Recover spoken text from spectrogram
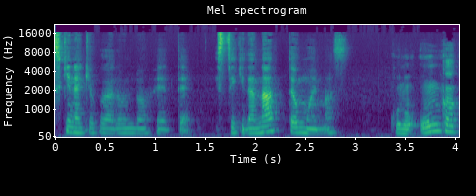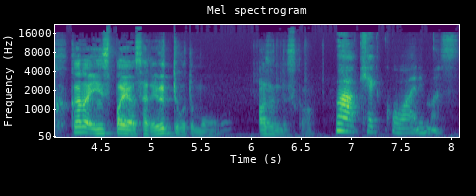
好きな曲がどんどん増えて素敵だなって思います。この音楽からインスパイアされるってこともあるんですか？は結構あります。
